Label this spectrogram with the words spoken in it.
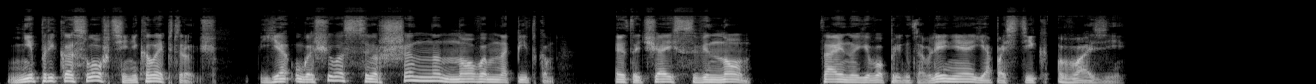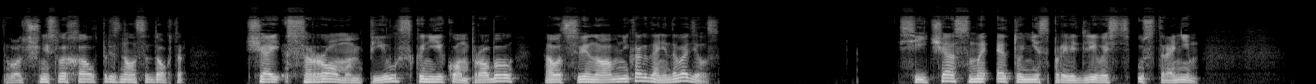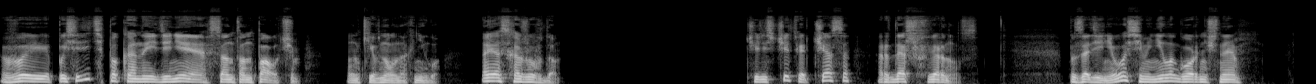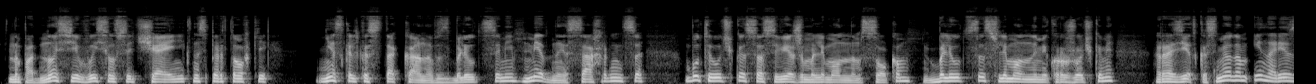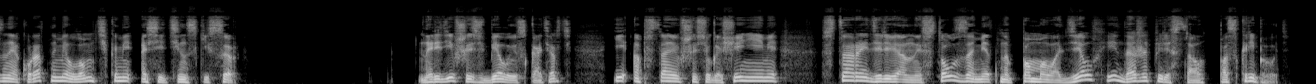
Не прикословьте, Николай Петрович. Я угощу вас совершенно новым напитком. Это чай с вином. Тайну его приготовления я постиг в Азии. Вот уж не слыхал, признался доктор. Чай с ромом пил, с коньяком пробовал, а вот с вином никогда не доводилось. Сейчас мы эту несправедливость устраним. Вы посидите пока наедине с Антон Павловичем, он кивнул на книгу. А я схожу в дом. Через четверть часа Ардашев вернулся. Позади него семенила горничная. На подносе высился чайник на спиртовке, несколько стаканов с блюдцами, медная сахарница, бутылочка со свежим лимонным соком, блюдце с лимонными кружочками, розетка с медом и нарезанный аккуратными ломтиками осетинский сыр. Нарядившись в белую скатерть и обставившись угощениями, старый деревянный стол заметно помолодел и даже перестал поскрипывать.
